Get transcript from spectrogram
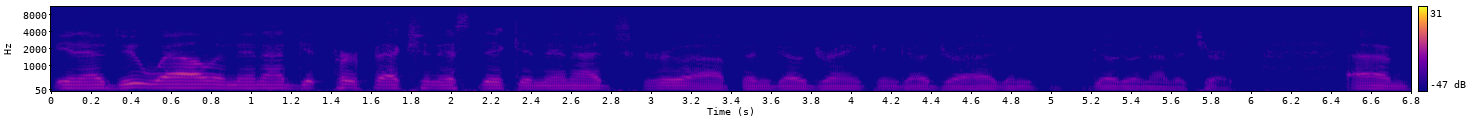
you know, do well, and then I'd get perfectionistic, and then I'd screw up and go drink and go drug and go to another church. Um,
